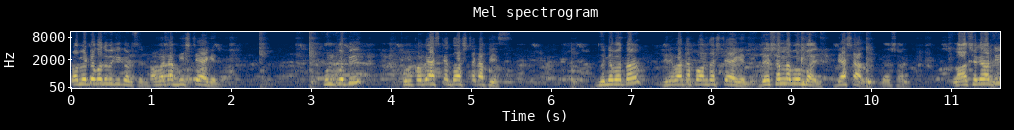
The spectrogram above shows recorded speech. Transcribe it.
টমেটো কত বিক্রি করছেন? টমেটো বিশ টাকা কেজি। ফুলকপি? ফুলকপি আজকে দশ টাকা পিস ধন্যবাদ পাতা পঞ্চাশ টাকা কেজি। দেশাল না বোম্বাই? দেশাল। দেশাল। লাল শাকের আটি?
